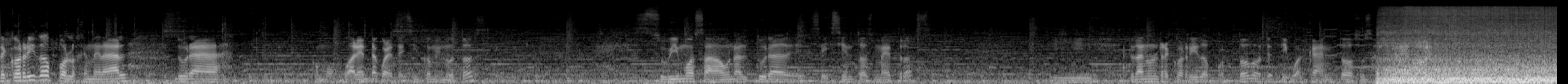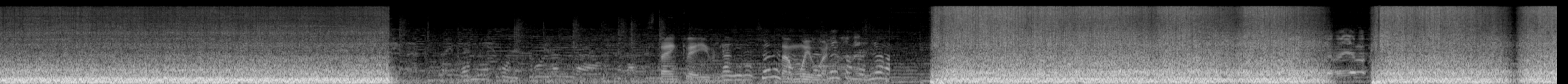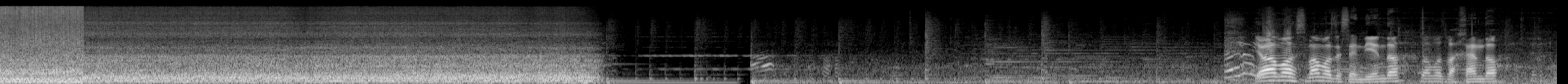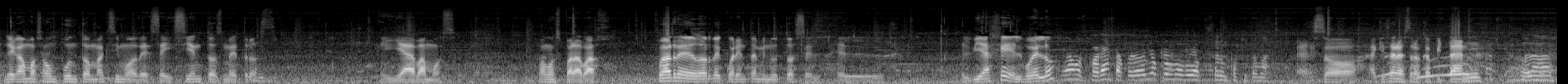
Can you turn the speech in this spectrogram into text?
Recorrido por lo general dura como 40-45 minutos. Subimos a una altura de 600 metros y te dan un recorrido por todo Teotihuacán, todos sus alrededores. Está increíble, está muy bueno. Ya vamos, vamos descendiendo, vamos bajando. Llegamos a un punto máximo de 600 metros y ya vamos, vamos para abajo. Fue alrededor de 40 minutos el, el- el viaje, el vuelo. Llevamos 40, pero yo creo que voy a pasar un poquito más. Eso, aquí está nuestro capitán. Hola.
